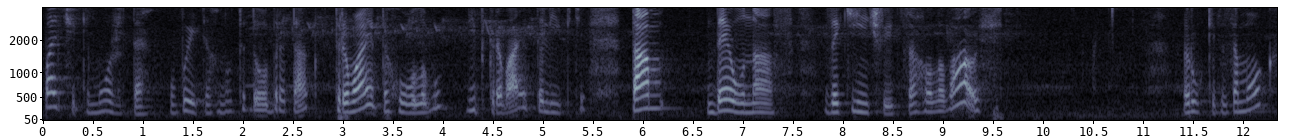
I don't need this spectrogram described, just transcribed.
Пальчики можете витягнути добре, так? Тримаєте голову, відкриваєте лікті. Там, де у нас закінчується голова, ось руки в замок,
